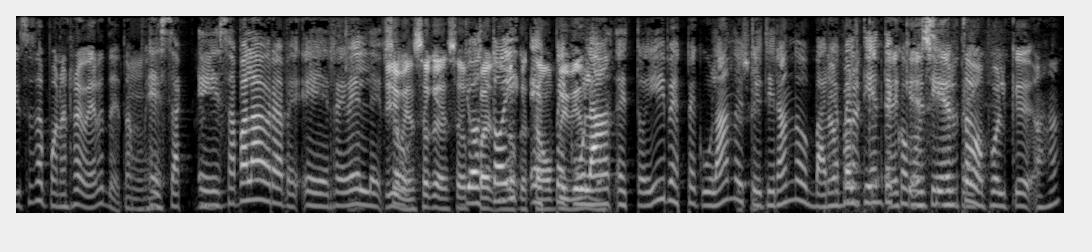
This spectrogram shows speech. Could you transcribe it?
Sí, eso se pone reverde también. Exact- esa palabra eh, rebelde Sí, yo So, pienso que eso es yo pa- estoy lo que estamos especulando, estoy especulando, estoy tirando varias No, pero es que- vertientes es como que es siempre. cierto, porque, ajá.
